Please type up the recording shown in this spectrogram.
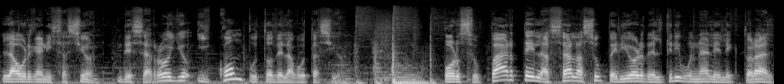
la organización, desarrollo y cómputo de la votación. Por su parte, la Sala Superior del Tribunal Electoral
